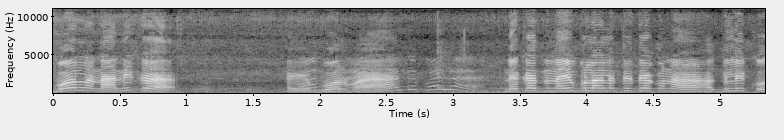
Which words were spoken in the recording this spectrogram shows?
बोल बोल ना नानी का अरे बोल बा नहीं कहते नहीं बुला लेते देखो ना हगली को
